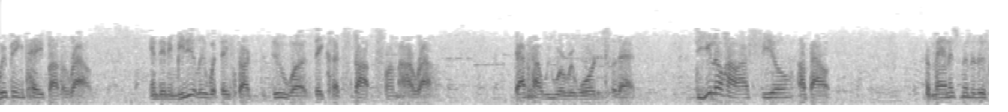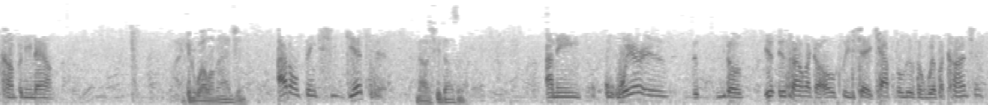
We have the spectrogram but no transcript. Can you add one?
we're being paid by the route. And then immediately what they started to do was they cut stops from our route. That's how we were rewarded for that. Do you know how I feel about the management of this company now? I can well imagine. I don't think she gets it. No, she doesn't. I mean, where is the, you know, it, it sounds like an old cliche, capitalism with a conscience.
